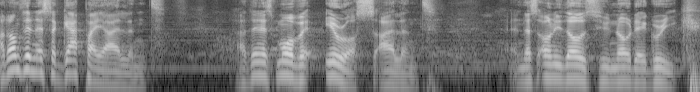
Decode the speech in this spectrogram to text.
I don't think it's a Agape Island. I think it's more of an Eros Island. And that's only those who know their Greek.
